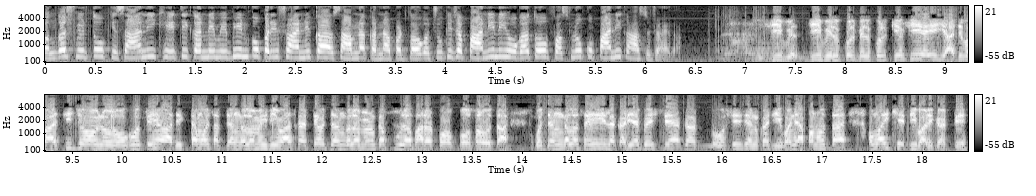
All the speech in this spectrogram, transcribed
पंकज, फिर तो किसानी खेती करने में भी इनको परेशानी का सामना करना पड़ता होगा। क्योंकि जब पानी नहीं होगा तो फ़सलों को पानी कहाँ से जाएगा? जी जी, बिल्कुल बिल्कुल, क्योंकि आदिवासी जो लोग होते हैं, अधिकतम वो सब जंगलों में ही निवास करते हैं, और जंगलों में उनका पूरा भरण पो- पोषण होता है। वो जंगलों से ही लकड़ियाँ बेचते हैं उसी से उनका जीवन यापन होता है, और वही खेती बाड़ी करते हैं।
